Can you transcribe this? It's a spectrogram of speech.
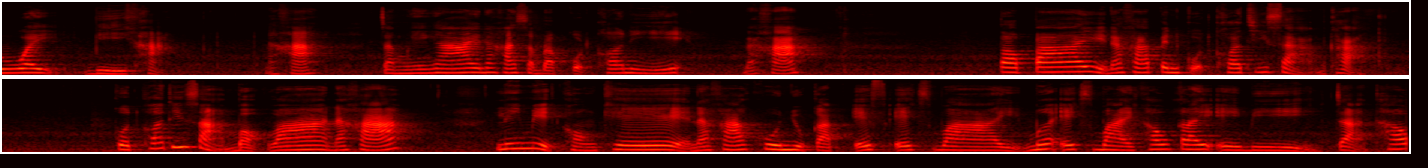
ด้วย b ค่ะนะคะจำง่ายๆนะคะสำหรับกฎข้อนี้นะคะ ต่อไปนะคะเป็นกฎข้อที่ 3 ค่ะ กฎข้อที่ 3 บอกว่านะคะลิมิตของ k นะคะคูณอยู่กับ f(x,y) เมื่อ x y เข้าใกล้ ab จะเท่า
